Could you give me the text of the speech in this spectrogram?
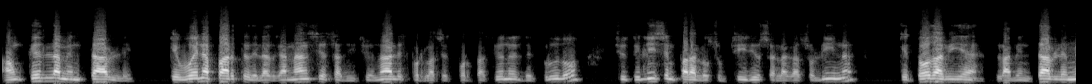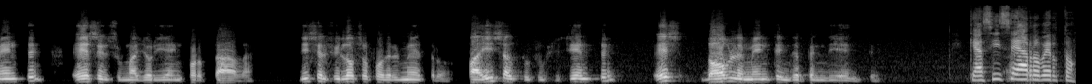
aunque es lamentable que buena parte de las ganancias adicionales por las exportaciones de crudo se utilicen para los subsidios a la gasolina, que todavía, lamentablemente, es en su mayoría importada. Dice el filósofo del metro, país autosuficiente es doblemente independiente. Que así sea, Roberto.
